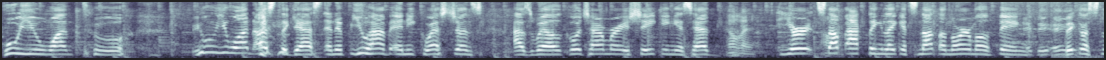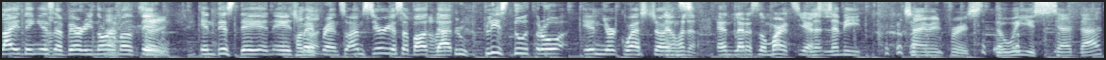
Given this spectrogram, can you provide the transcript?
who you want to who you want us to guess. and if you have any questions as well coach hammer is shaking his head okay you're stop acting like it's not a normal thing because sliding is a very normal Ah, thing in this day and age Hold my on. friend so i'm serious about that please do throw in your questions Yeah, hold on. and let us know marts yes Let, let me chime in first. The way you said that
